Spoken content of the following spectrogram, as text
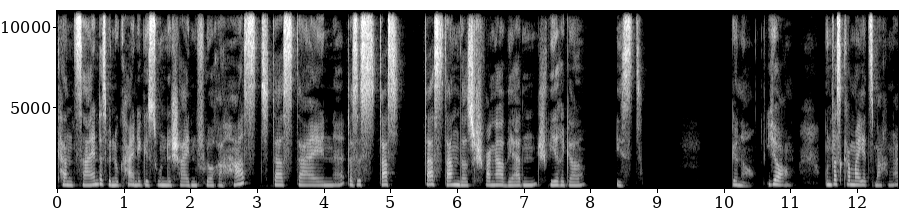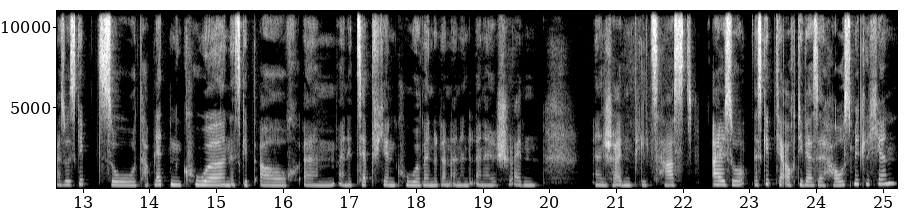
kann es sein, dass wenn du keine gesunde Scheidenflora hast, dass dein, dass es, dass, dass dann das Schwangerwerden schwieriger ist. Genau. Ja. Und was kann man jetzt machen? Also es gibt so Tablettenkuren, es gibt auch ähm, eine Zäpfchenkur, wenn du dann einen, eine Scheiden, einen Scheidenpilz hast. Also es gibt ja auch diverse Hausmittelchen,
